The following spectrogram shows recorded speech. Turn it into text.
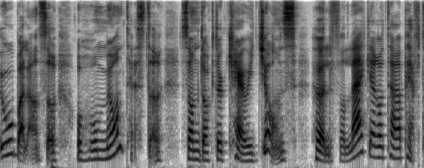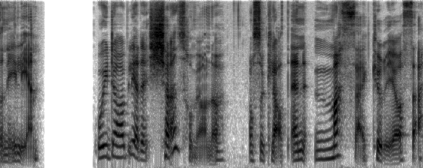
obalanser och hormontester som Dr. Carrie Jones höll för läkare och terapeuter nyligen. Och idag blir det könshormoner och såklart en massa kuriosa.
